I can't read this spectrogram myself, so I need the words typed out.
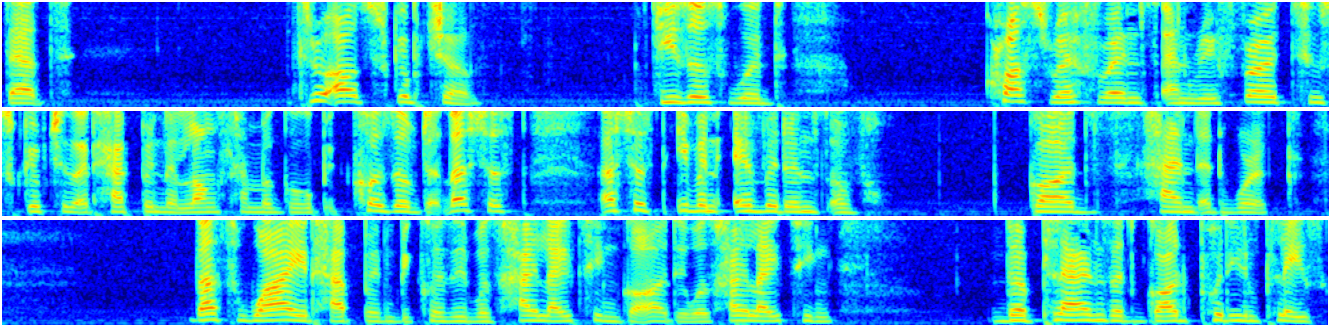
that throughout Scripture, Jesus would cross reference and refer to scripture that happened a long time ago because of that that's just that's just even evidence of God's hand at work that's why it happened because it was highlighting God it was highlighting the plans that God put in place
